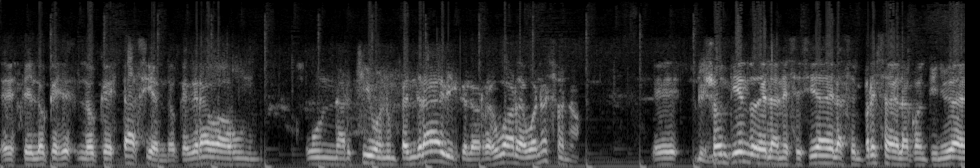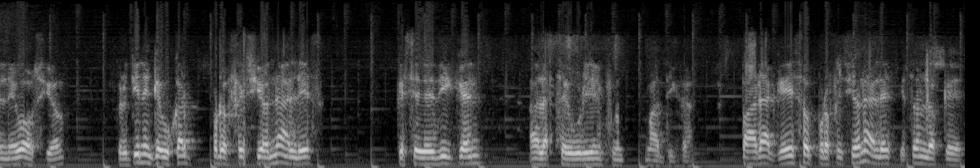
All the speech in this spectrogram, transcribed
este, lo, que, lo que está haciendo, que graba un, un archivo en un pendrive y que lo resguarda. Bueno, eso no. Eh, yo entiendo de la necesidad de las empresas de la continuidad del negocio, pero tienen que buscar profesionales que se dediquen a la seguridad informática, para que esos profesionales, que son los que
